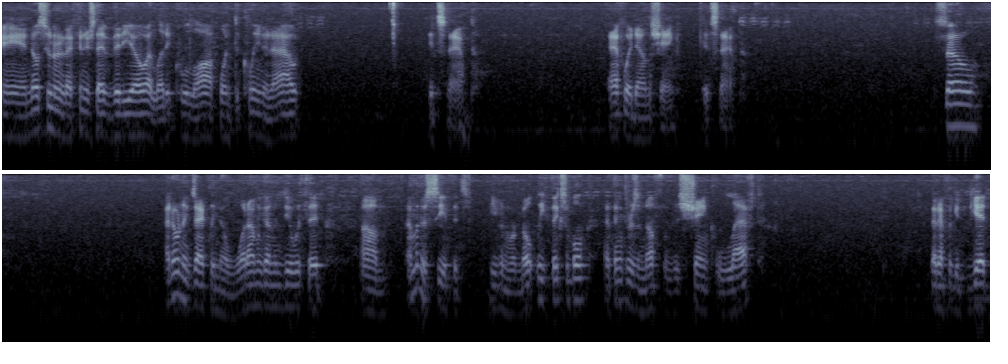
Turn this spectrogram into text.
And no sooner did I finish that video, I let it cool off, went to clean it out. It snapped. Halfway down the shank, it snapped. So, I don't exactly know what I'm going to do with it. Um, I'm going to see if it's even remotely fixable. I think there's enough of the shank left that if I could get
